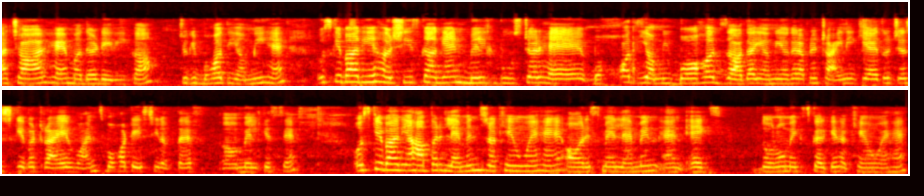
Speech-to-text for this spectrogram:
अचार है मदर डेरी का जो कि बहुत यमी है। उसके बाद ये हर्शीज़ का अगेन मिल्क बूस्टर है बहुत यमी बहुत ज़्यादा यमी अगर आपने ट्राई नहीं किया है तो just give a try once बहुत टेस्टी लगता है मिल्क इससे। उसके बाद यहाँ पर लेमन्स रखे हुए हैं और इसमें लेमन एंड एग्स दोनों मिक्स करके रखे हुए हैं।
